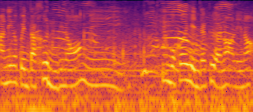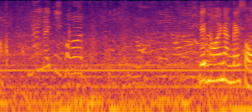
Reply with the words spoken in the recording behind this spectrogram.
อันนี้ก็เป็นตาขึ้นพี่น้องนี่ยังบ่เคยเห็นจักเถื่อเนาะอันนี่เนาะนั่งได้กี่คนเด็กน้อยนั่งได้สอง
